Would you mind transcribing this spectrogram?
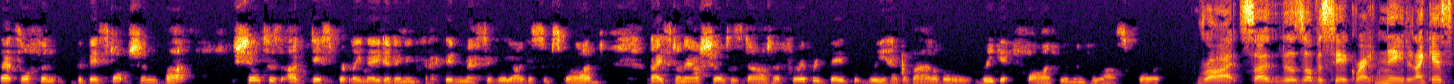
that's often the best option. But Shelters are desperately needed, and in fact, they're massively oversubscribed. Based on our shelters data, for every bed that we have available, we get five women who ask for it. Right. So there's obviously a great need. And I guess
